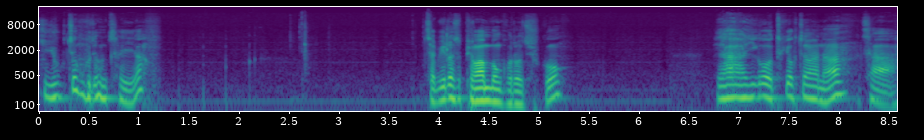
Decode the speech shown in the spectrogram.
6.5점 차이야? 자 밀어서 병 한번 걸어주고 야 이거 어떻게 역전하나? 자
